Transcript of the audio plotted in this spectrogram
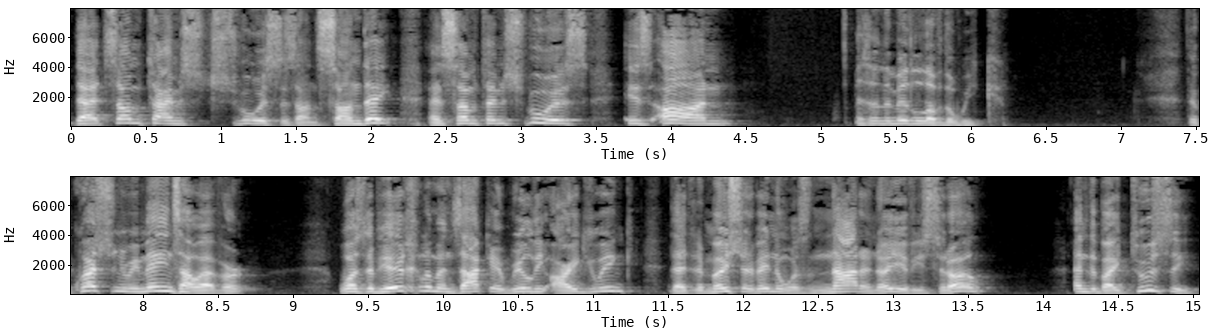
that sometimes Shavuos is on Sunday, and sometimes Shavuos is on, is in the middle of the week. The question remains, however, was Rabbi Yechon and really arguing that the Moshe Rabbeinu was not an Oyev Yisrael? And the Baitusi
